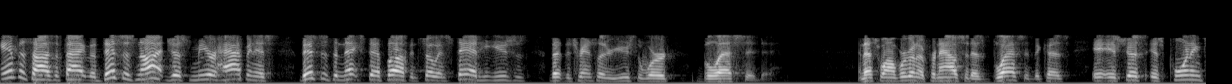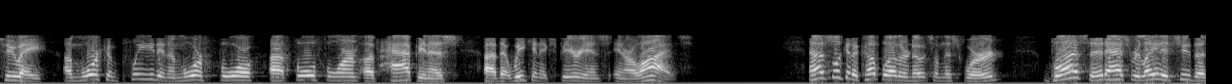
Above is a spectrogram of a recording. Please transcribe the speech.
emphasize the fact that this is not just mere happiness. This is the next step up, and so instead he uses, the, the translator used the word blessed. And that's why we're going to pronounce it as blessed because it's just it's pointing to a, a more complete and a more full, uh, full form of happiness uh, that we can experience in our lives. Now let's look at a couple other notes on this word. Blessed, as related to the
